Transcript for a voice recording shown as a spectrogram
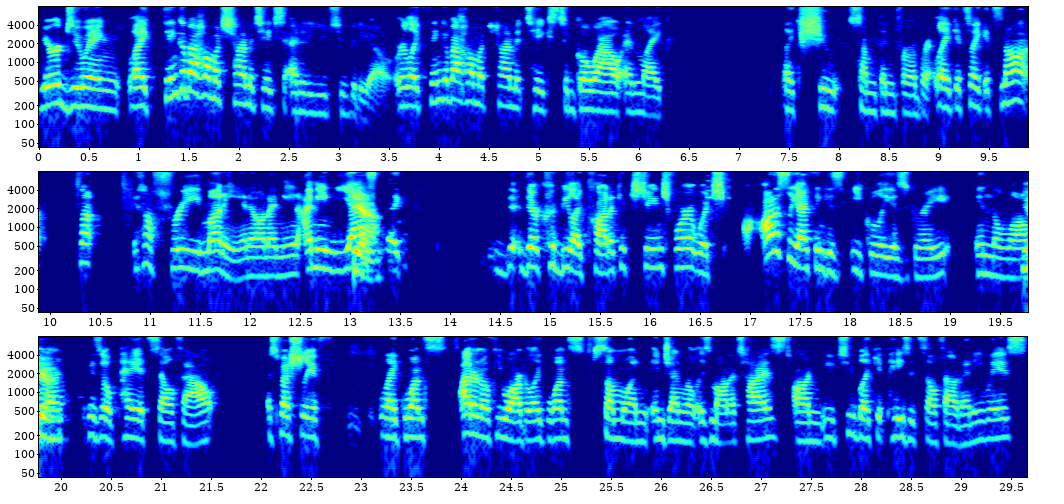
you're doing like think about how much time it takes to edit a YouTube video or like think about how much time it takes to go out and like like shoot something for a brand. Like it's like it's not it's not it's not free money, you know what I mean? I mean, yes, Yeah. like th- there could be like product exchange for it, which honestly I think is equally as great in the long Yeah. run because it'll pay itself out, especially if like once I don't know if you are, but like once someone in general is monetized on YouTube, like it pays itself out anyways.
